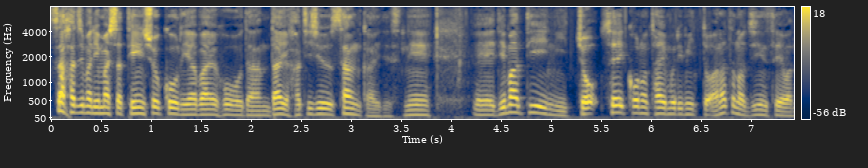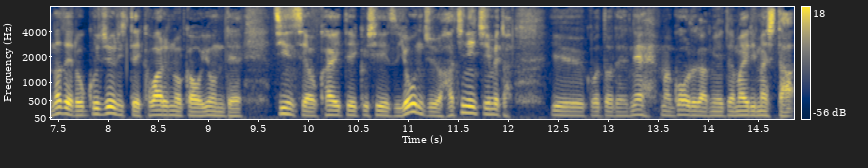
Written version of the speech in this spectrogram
さあ始まりました。転職王のヤバい放談第83回ですね。えー、ディマティーニ著成功のタイムリミットあなたの人生はなぜ60日で変わるのかを読んで人生を変えていくシリーズ48日目ということでね、まあ、ゴールが見えてまいりました。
